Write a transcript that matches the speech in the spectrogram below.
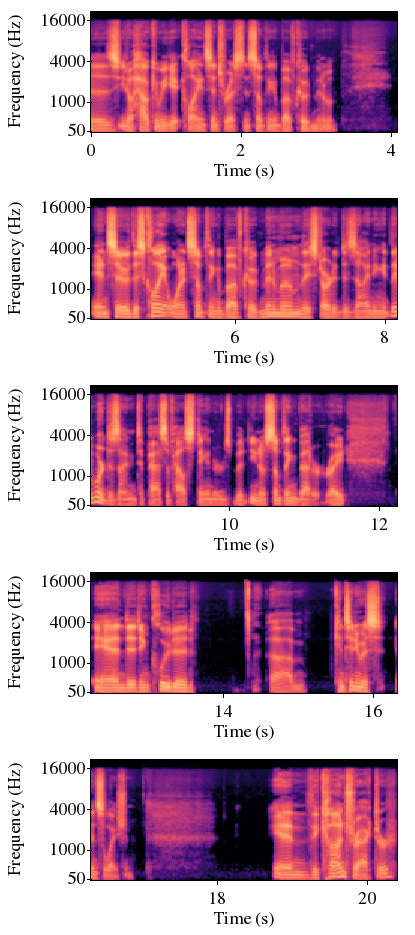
is you know how can we get clients interested in something above code minimum? And so this client wanted something above code minimum. They started designing it. They weren't designing to passive house standards but you know something better right? And it included um, continuous insulation and the contractor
